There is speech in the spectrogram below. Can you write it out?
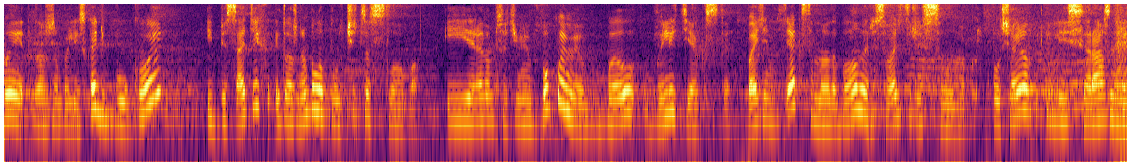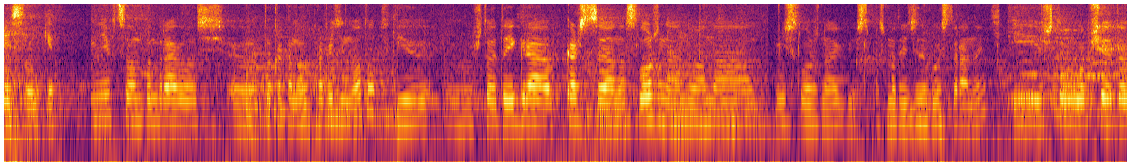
Мы должны были искать буквы и писать их, и должно было получиться слово. И рядом с этими буквами был, были тексты. По этим текстам надо было нарисовать рисунок. Получались разные рисунки. Мне в целом понравилось э, то, как оно проведено тут, и э, что эта игра, кажется, она сложная, но она не сложная, если посмотреть с другой стороны. И что вообще это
